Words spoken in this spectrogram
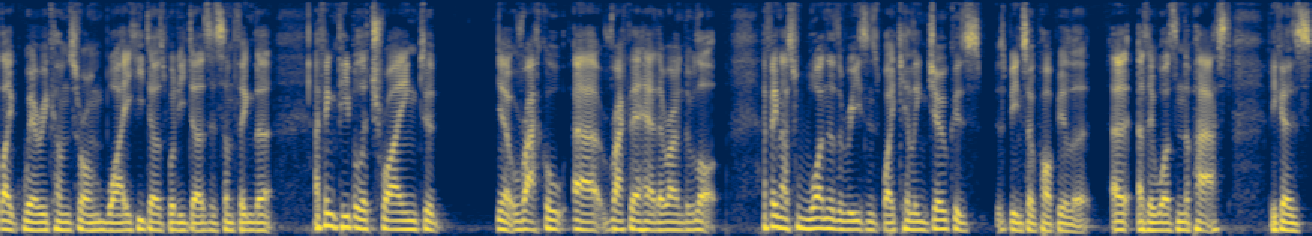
like where he comes from, why he does what he does is something that I think people are trying to you know rackle uh, rack their head around a lot. I think that's one of the reasons why Killing Jokers has been so popular uh, as it was in the past because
